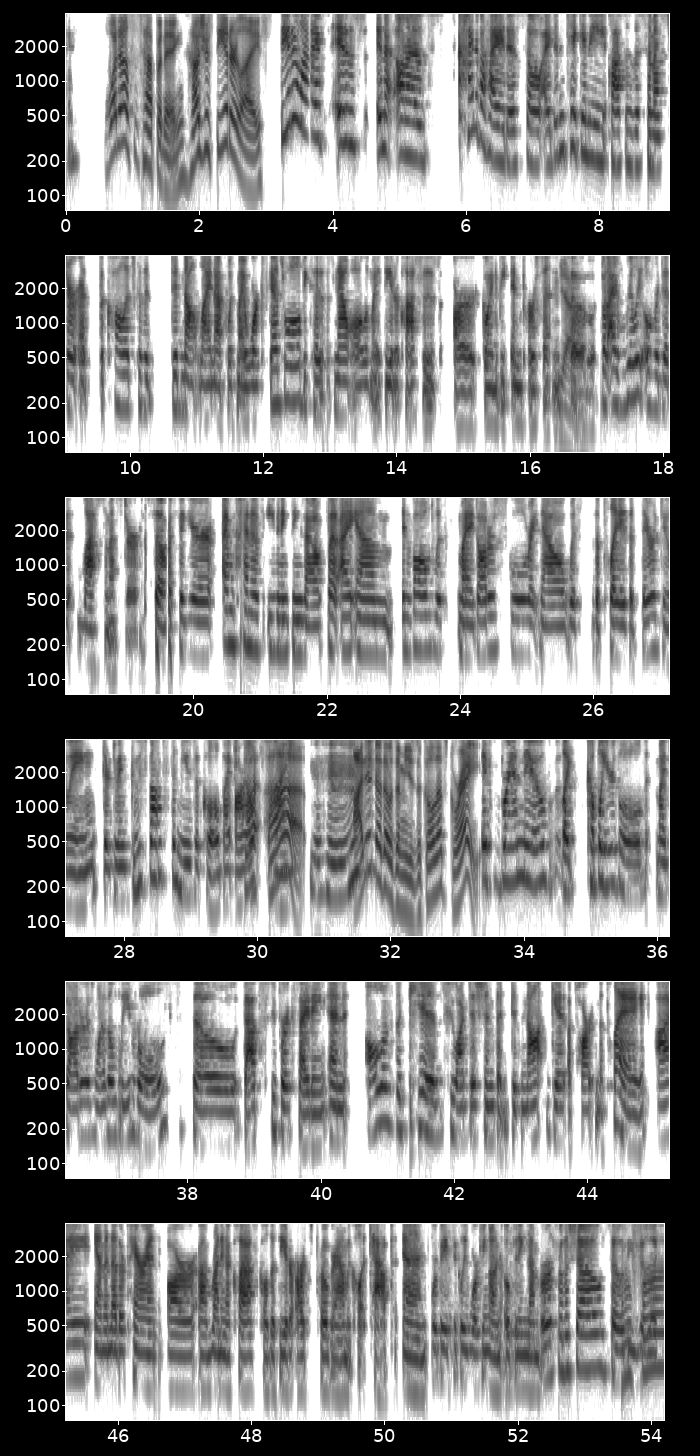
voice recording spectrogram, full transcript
What else is happening? How's your theater life? theater life is in a, on a kind of a hiatus so i didn't take any classes this semester at the college because it did not line up with my work schedule because now all of my theater classes are going to be in person Yeah. so but i really overdid it last semester so i figure i'm kind of evening things out but i am involved with my daughter's school right now with the play that they're doing they're doing goosebumps the musical by R.L. Stine. Mhm. I didn't know that was a musical. That's great. It's brand new, like a couple years old. My daughter is one of the lead roles, so that's super exciting. And all of the kids who auditioned that did not get a part in the play, I and another parent are um, running a class called the Theater Arts Program. We call it TAP, and we're basically working on an opening number for the show. So Oh, these are like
